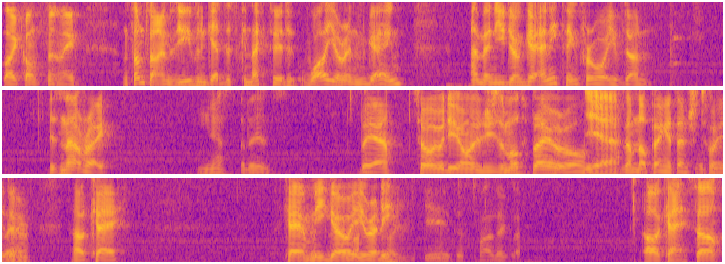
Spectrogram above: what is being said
like constantly, and sometimes you even get disconnected while you're in the game, and then you don't get anything for what you've done. Isn't that right? yes, that is. But yeah. So what do you want to do? Use a multiplayer or? Yeah. Because I'm not paying attention to what you're doing. Okay. Okay, amigo, are you ready? Jedes Mal der gleiche. Okay, so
